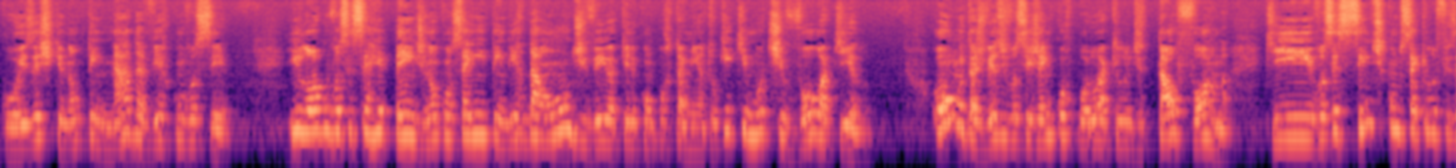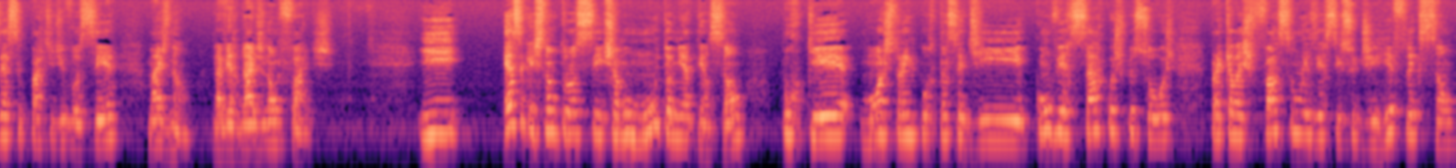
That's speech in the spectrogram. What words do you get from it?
coisas que não tem nada a ver com você. E logo você se arrepende, não consegue entender da onde veio aquele comportamento, o que, que motivou aquilo. Ou muitas vezes você já incorporou aquilo de tal forma que você sente como se aquilo fizesse parte de você, mas não, na verdade não faz. E essa questão trouxe, chamou muito a minha atenção, porque mostra a importância de conversar com as pessoas para que elas façam um exercício de reflexão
